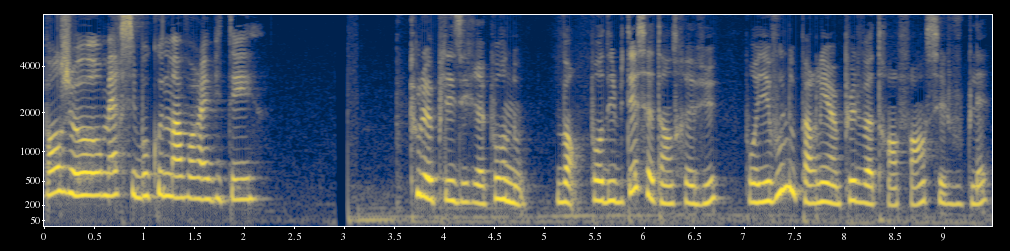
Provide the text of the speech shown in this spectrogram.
Bonjour, merci beaucoup de m'avoir invité. Tout le plaisir est pour nous. Bon, pour débuter cette entrevue, pourriez-vous nous parler un peu de votre enfance, s'il vous plaît?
